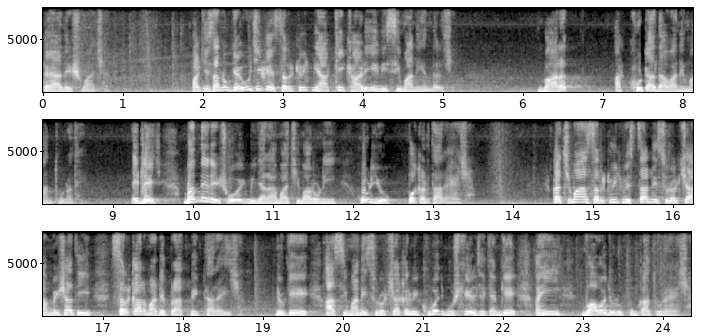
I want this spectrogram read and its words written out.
કયા દેશમાં છે? પાકિસ્તાનનું કહેવું છે કે સરક્રિકની આખી ખાડી એની સીમાની અંદર છે. ભારત આ ખોટા દાવાને માનતું નથી. એટલે જ બંને દેશો એકબીજાના માછીમારોની હોડીઓ પકડતા રહે છે. કચ્છમાં સરક્રિક વિસ્તારની સુરક્ષા હંમેશાથી સરકાર માટે પ્રાથમિકતા રહી છે. જોકે આ સીમાની સુરક્ષા કરવી ખૂબ જ મુશ્કેલ છે, કેમ કે અહીં વાવાઝોડું ફૂંકાતું રહે છે.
